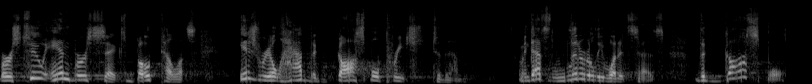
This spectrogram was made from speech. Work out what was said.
verse 2 and verse 6 both tell us Israel had the gospel preached to them. I mean, that's literally what it says. The gospel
